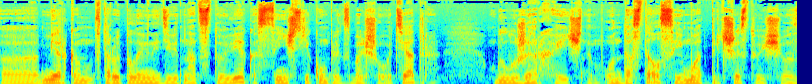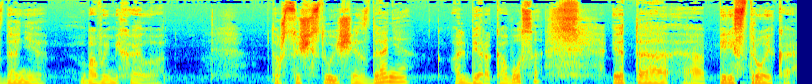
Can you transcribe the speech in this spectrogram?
э, меркам второй половины XIX века сценический комплекс Большого театра был уже архаичным. Он достался ему от предшествующего здания Бавы Михайлова. Потому что существующее здание Альбера Кавоса это э, перестройка,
